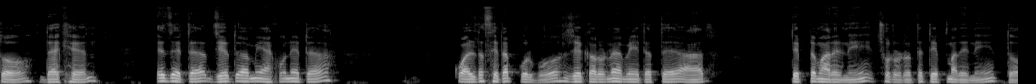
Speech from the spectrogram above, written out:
তো দেখেন, এই যে এটা, যেহেতু আমি এখন এটা কয়েলটা সেট আপ করব, যে কারণে আমি এটাতে আর টেপটা মারিনি, ছোটোটাতে টেপ মারিনি, তো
